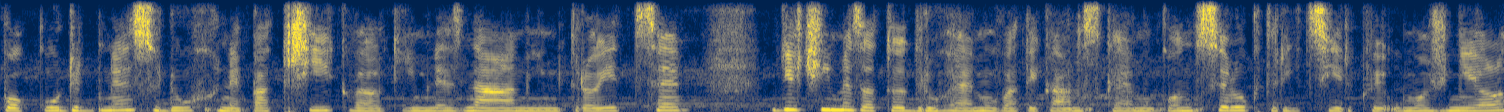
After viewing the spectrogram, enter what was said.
Pokud dnes duch nepatří k velkým neznámým trojice, vděčíme za to druhému vatikánskému koncilu, který církvi umožnil,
